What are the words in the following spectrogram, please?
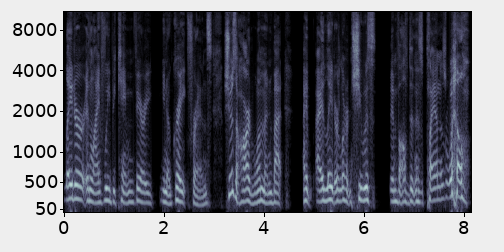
later in life, we became very, you know, great friends. She was a hard woman, but I, I later learned she was involved in this plan as well.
